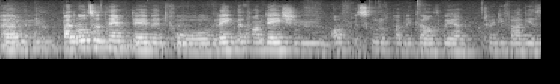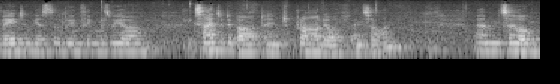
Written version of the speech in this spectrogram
Um, but also thank David for laying the foundation of a School of Public Health where 25 years later we are still doing things we are excited about and proud of and so on. Um, so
